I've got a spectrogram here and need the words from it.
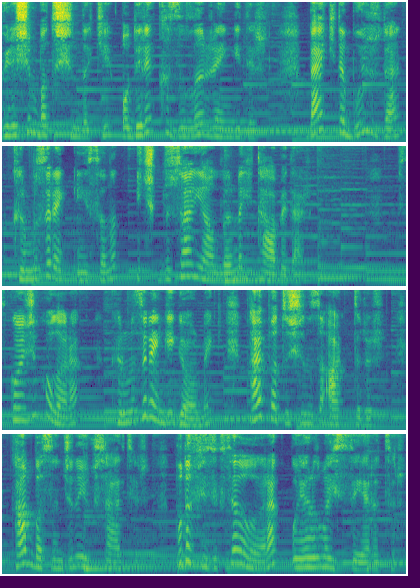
güneşin batışındaki o derin kızıllığın rengidir. Belki de bu yüzden kırmızı renk insanın içgüdüsel yanlarına hitap eder. Psikolojik olarak kırmızı rengi görmek kalp atışınızı arttırır, kan basıncını yükseltir. Bu da fiziksel olarak uyarılma hissi yaratır.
